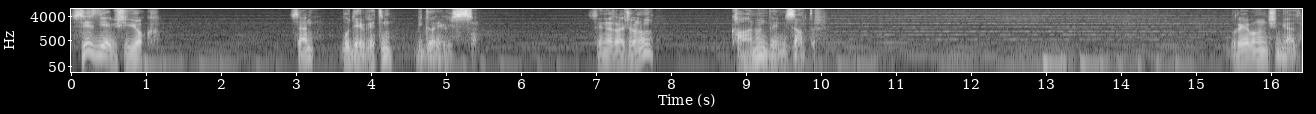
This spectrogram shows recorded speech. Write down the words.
Siz diye bir şey yok. Sen bu devletin bir görevlisisin. Senin raconun kanun ve nizamdır. Buraya bunun için geldim.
